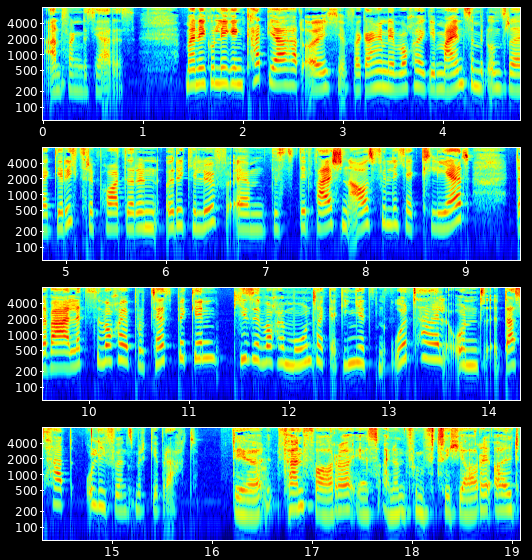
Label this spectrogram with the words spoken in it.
Anfang des Jahres. Meine Kollegin Katja hat euch vergangene Woche gemeinsam mit unserer Gerichtsreporterin Ulrike Löw ähm, das, den Fall schon ausführlich erklärt. Da war letzte Woche Prozessbeginn, diese Woche Montag erging jetzt ein Urteil und das hat Uli für uns mitgebracht. Der Fernfahrer, er ist 51 Jahre alt,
